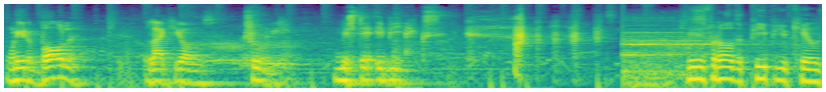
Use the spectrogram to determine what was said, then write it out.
when you're the baller like yours, truly, Mr. IBX. This is for all the people you killed.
